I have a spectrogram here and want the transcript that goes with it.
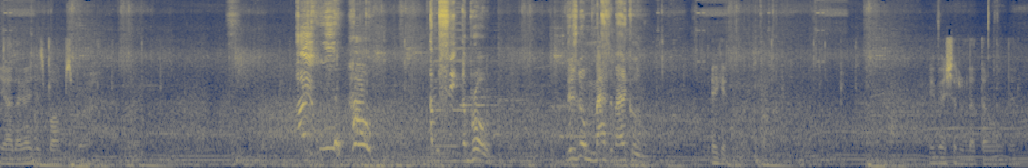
Yeah, that guy just bumps, bro. I ooh, how? I'm seeing, uh, bro. There's no mathematical. Take it. Maybe I should have let that one in.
